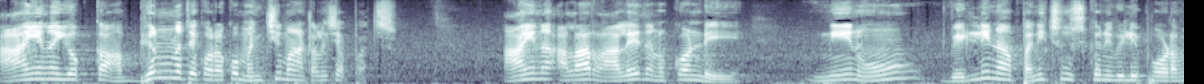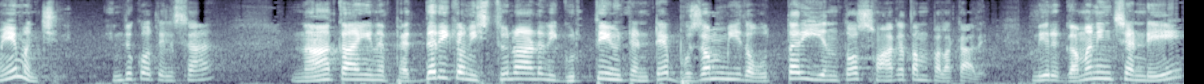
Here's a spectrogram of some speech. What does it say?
ఆయన యొక్క అభ్యున్నతి కొరకు మంచి మాటలు చెప్పచ్చు. ఆయన అలా రాలేదనుకోండి నేను వెళ్ళి నా పని చూసుకుని వెళ్ళిపోవడమే మంచిది. ఎందుకో తెలుసా? నాకు ఆయన పెద్దరికం ఇస్తున్నాడని గుర్తేమిటంటే భుజం మీద ఉత్తరీయంతో స్వాగతం పలకాలి. మీరు గమనించండి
